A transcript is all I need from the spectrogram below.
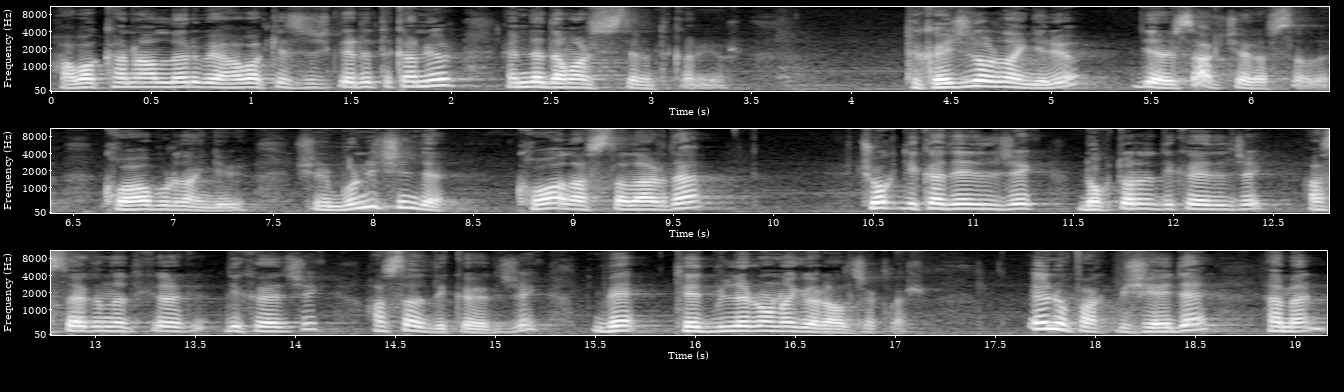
hava kanalları ve hava kesicikleri tıkanıyor hem de damar sistemi tıkanıyor. Tıkayıcı da oradan geliyor. Diğerisi akciğer hastalığı. Koa buradan geliyor. Şimdi bunun için de koal hastalarda çok dikkat edilecek, doktor da dikkat edilecek, hasta yakında dikkat, dikkat edecek, hasta da dikkat edecek ve tedbirleri ona göre alacaklar. En ufak bir şeyde hemen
